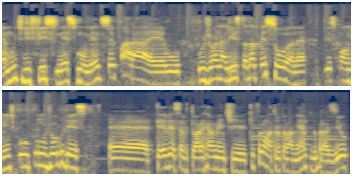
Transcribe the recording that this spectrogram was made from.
é muito difícil nesse momento separar é, o, o jornalista da pessoa, né? Principalmente com, com um jogo desse. É, teve essa vitória realmente, que foi um atropelamento do Brasil.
